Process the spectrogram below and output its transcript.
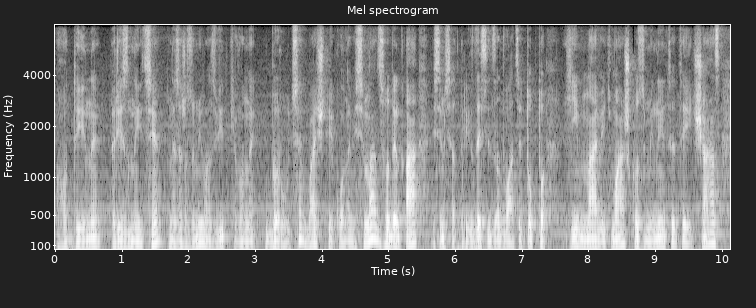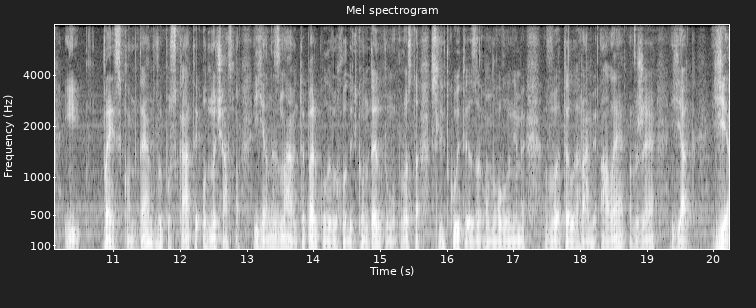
години різниці. Незрозуміло, звідки вони беруться. Бачите, ікона 18 годин, а 83X10 за 20. Тобто їм навіть важко змінити цей час і. Весь контент випускати одночасно. Я не знаю тепер, коли виходить контент, тому просто слідкуйте за оновленнями в телеграмі. Але вже як є.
